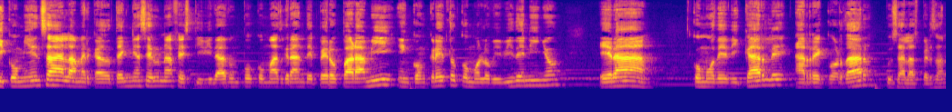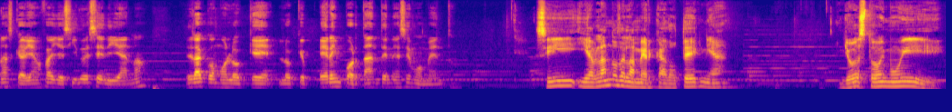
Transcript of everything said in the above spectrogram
y comienza la mercadotecnia a ser una festividad un poco más grande, pero para mí en concreto como lo viví de niño era como dedicarle a recordar pues a las personas que habían fallecido ese día, ¿no? Era como lo que lo que era importante en ese momento. Sí, y hablando de la mercadotecnia, yo estoy muy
